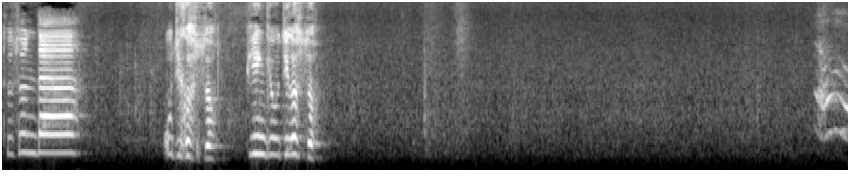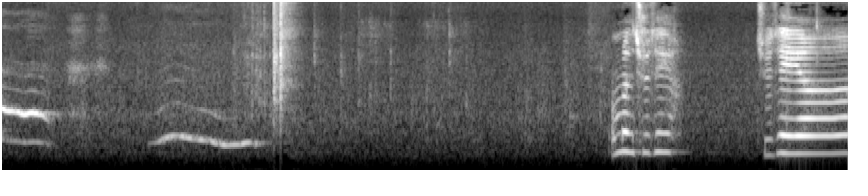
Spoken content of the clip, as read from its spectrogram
두 손 다. 어디 갔어? 비행기 어디 갔어? 엄마 주세요. 주세요.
